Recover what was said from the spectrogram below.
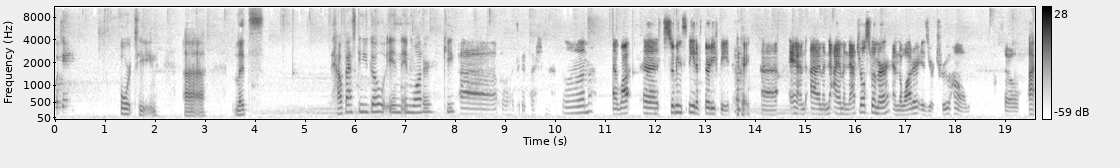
14. 14. Uh, let's. How fast can you go in in water, Keith? Uh, oh, that's a good question. Um, I wa- uh, swimming speed of 30 feet. Okay, Uh, and I'm a, I am a natural swimmer, and the water is your true home. So I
